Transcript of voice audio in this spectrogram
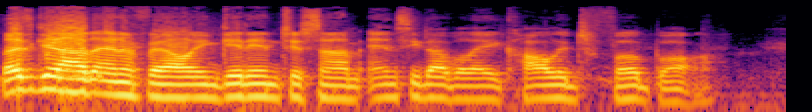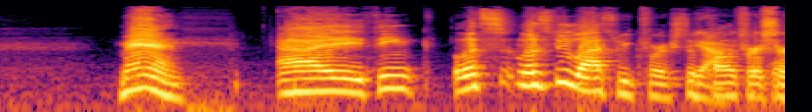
Let's get out of the NFL and get into some NCAA college football. Man, I think let's let's do last week first. of Yeah, college for football.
